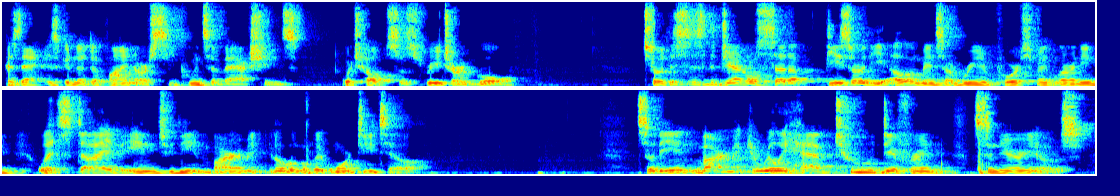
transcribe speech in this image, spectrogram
because that is going to define our sequence of actions, which helps us reach our goal. So this is the general setup. These are the elements of reinforcement learning. Let's dive into the environment in a little bit more detail. So the environment can really have two different scenarios.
